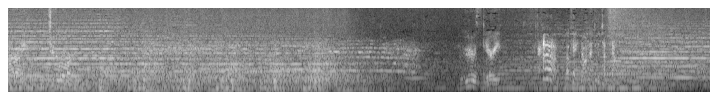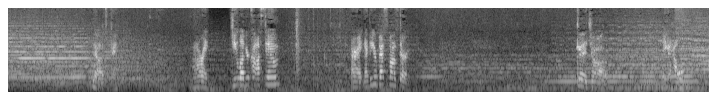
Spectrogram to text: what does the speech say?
All right, do the roar. Ooh, scary. Ah, okay, now I'm gonna do the count. No, it's okay. All right, do you love your costume? All right, now do your best monster. Good job. You get out.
